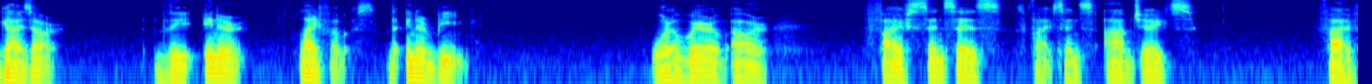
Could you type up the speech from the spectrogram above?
guys are. The inner life of us, the inner being. We're aware of our five senses, five sense objects, five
